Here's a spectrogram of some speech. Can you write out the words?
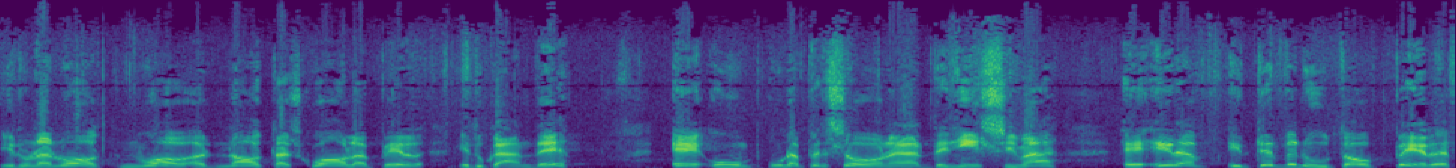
in una nota scuola per educande un, una persona degnissima eh, era intervenuto per,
